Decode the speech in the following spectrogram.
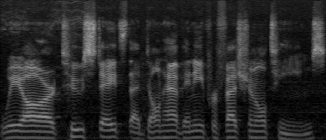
we are two states that don't have any professional teams,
